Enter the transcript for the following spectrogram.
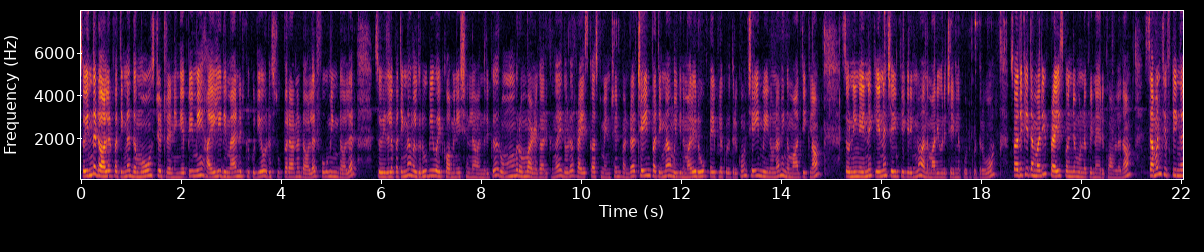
ஸோ இந்த டாலர் பார்த்திங்கன்னா த மோஸ்ட் ட்ரெண்டிங் எப்பயுமே ஹைலி டிமாண்ட் இருக்கக்கூடிய ஒரு சூப்பரான டாலர் ஃபோமிங் டாலர் ஸோ இதில் பார்த்திங்கன்னா உங்களுக்கு ரூபி ஒயிட் காம்பினேஷனில் வந்திருக்கு. ரொம்ப ரொம்ப அழகாக இருக்குங்க. இதோட ப்ரைஸ் காஸ்ட் மென்ஷன் பண்ணுற செயின் பார்த்திங்கன்னா உங்களுக்கு இந்த மாதிரி ரூப் டைப்பில் கொடுத்துருக்கோம். செயின் வேணும்னா நீங்கள் மாற்றிக்கலாம் ஸோ நீங்கள் என்ன என்ன செயின் கேட்குறீங்களோ அந்த மாதிரி ஒரு செயினில் போட்டு கொடுத்துருவோம். ஸோ அதுக்கேற்ற மாதிரி ப்ரைஸ் கொஞ்சம் முன்ன பின்ன இருக்கும் அவ்வளோதான் செவன் ஃபிஃப்டிங்க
